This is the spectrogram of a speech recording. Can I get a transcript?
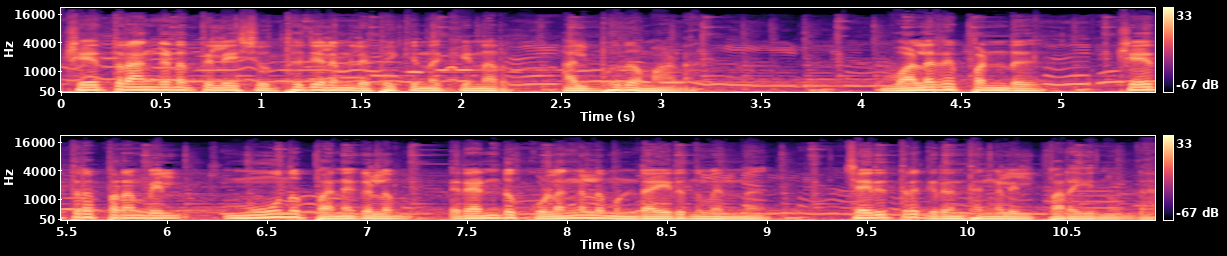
ക്ഷേത്രാങ്കണത്തിലെ ശുദ്ധജലം ലഭിക്കുന്ന കിണർ അത്ഭുതമാണ്. വളരെ പണ്ട് ക്ഷേത്രപ്പറമ്പിൽ മൂന്ന് പനകളും രണ്ട് കുളങ്ങളും ഉണ്ടായിരുന്നുവെന്ന് ചരിത്ര ഗ്രന്ഥങ്ങളിൽ പറയുന്നുണ്ട്.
